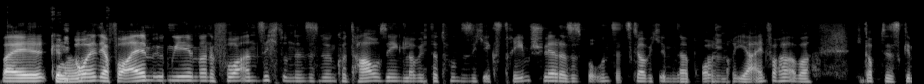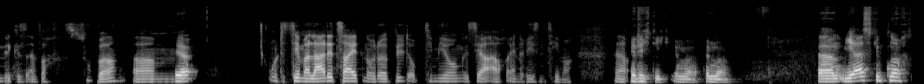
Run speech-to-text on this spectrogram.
weil genau. die wollen ja vor allem irgendwie immer eine Voransicht und wenn sie es nur in Contao sehen, glaube ich, da tun sie sich extrem schwer. Das ist bei uns jetzt, glaube ich, in der Branche noch eher einfacher, aber ich glaube, dieses Gimmick ist einfach super. Ähm, ja. Und das Thema Ladezeiten oder Bildoptimierung ist ja auch ein Riesenthema. Ja. Richtig, immer, immer. Ähm, ja, es gibt noch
